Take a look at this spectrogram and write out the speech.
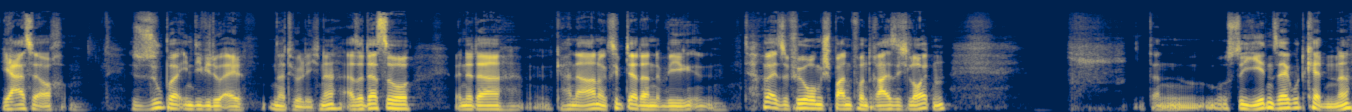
Ja, ist ja auch super individuell natürlich, ne? Also das so, wenn du da, keine Ahnung, es gibt ja dann wie teilweise Führungsspann von 30 Leuten, dann musst du jeden sehr gut kennen, ne?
